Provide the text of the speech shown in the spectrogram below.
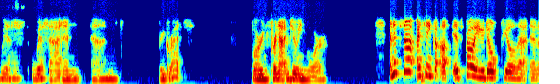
with mm-hmm. with that and and regrets for for not doing more and it's not i think uh, it's probably you don't feel that and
